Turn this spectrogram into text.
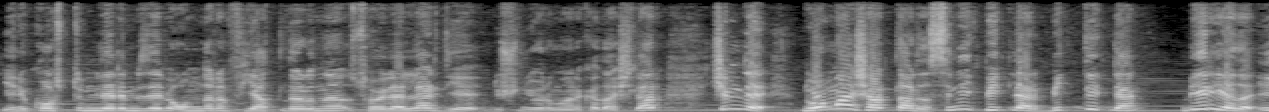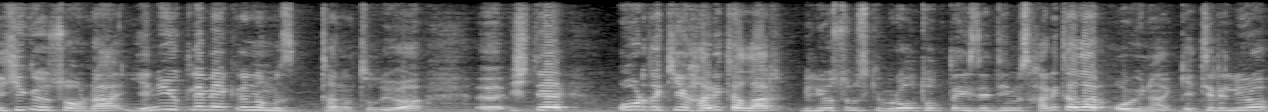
yeni kostümlerimize ve onların fiyatlarını söylerler diye düşünüyorum arkadaşlar. Şimdi normal şartlarda sneak peekler bittikten bir ya da iki gün sonra yeni yükleme ekranımız tanıtılıyor. Ee, işte oradaki haritalar biliyorsunuz ki Brawl Talk'ta izlediğimiz haritalar oyuna getiriliyor.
